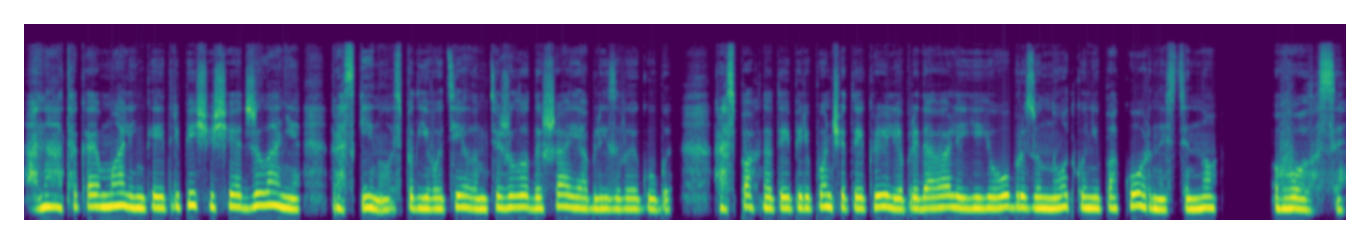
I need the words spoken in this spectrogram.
Она, такая маленькая и трепещущая от желания, раскинулась под его телом, тяжело дыша и облизывая губы. Распахнутые перепончатые крылья придавали ее образу нотку непокорности, но... Волосы.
